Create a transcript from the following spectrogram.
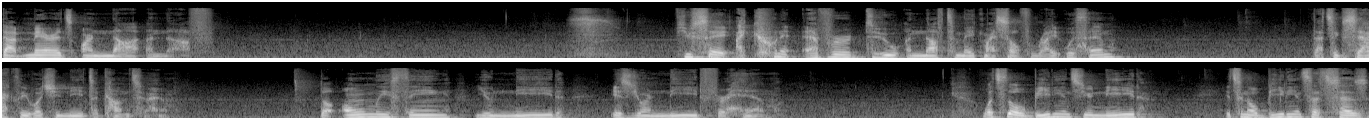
that merits are not enough. If you say, I couldn't ever do enough to make myself right with him, that's exactly what you need to come to him. The only thing you need is your need for him. What's the obedience you need? It's an obedience that says,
